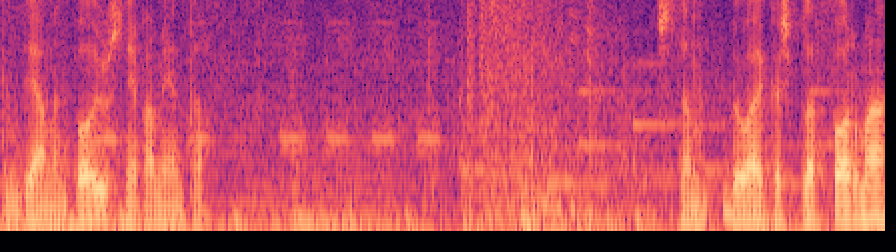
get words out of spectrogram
Ten diament, bo już nie pamiętam. Czy tam była jakaś platforma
